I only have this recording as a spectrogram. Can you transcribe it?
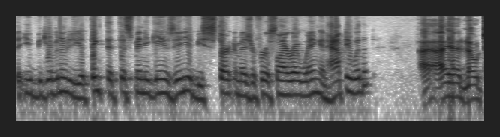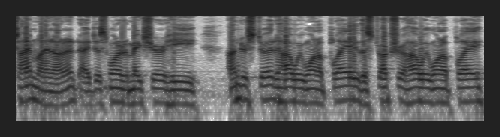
that you'd be giving him? Do you think that this many games in, you'd be starting him as your first line right wing and happy with it? I, I had no timeline on it. I just wanted to make sure he understood how we want to play, the structure, how we want to play,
